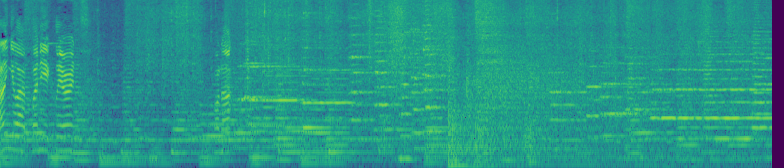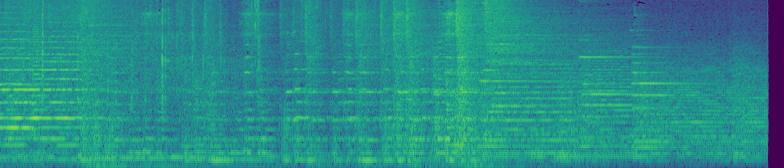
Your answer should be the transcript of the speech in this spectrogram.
I think you'll have plenty of clearance. Or not.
